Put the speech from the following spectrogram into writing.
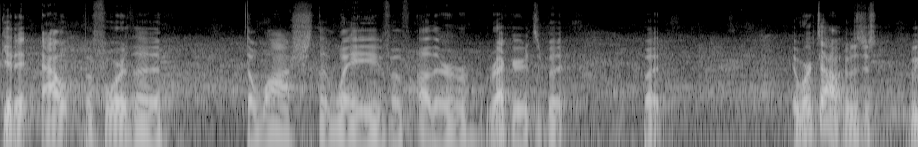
get it out before the the wash, the wave of other records, but but it worked out. It was just we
